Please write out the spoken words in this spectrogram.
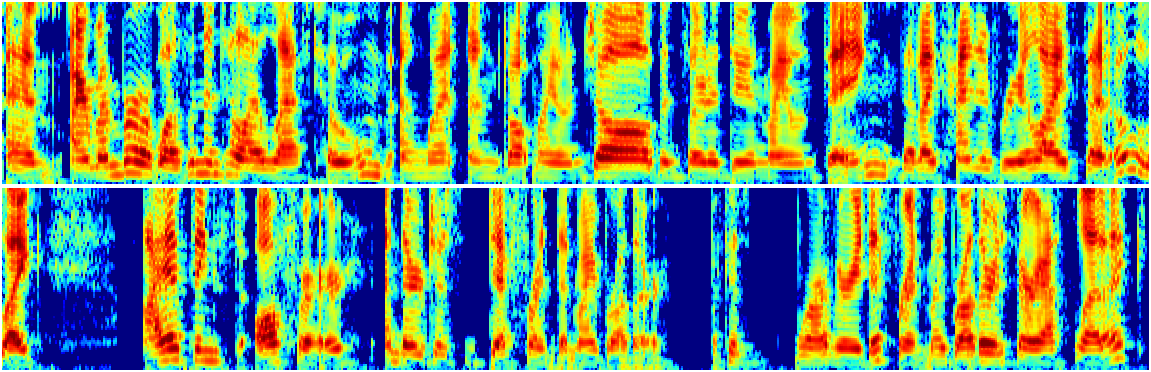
um, i remember it wasn't until i left home and went and got my own job and started doing my own thing that i kind of realized that oh like i have things to offer and they're just different than my brother because we're very different. My brother is very athletic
